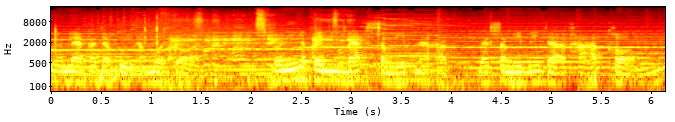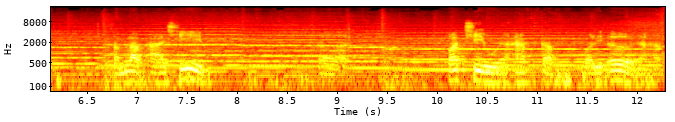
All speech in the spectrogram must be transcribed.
เริ่มแรกก็จะคุยทั้งหมดก่อน ตัวนี้จะเป็นแบ็กสมิธนะครับแบ็กสมิธนี่จะคาราฟของสำหรับอาชีพเอ่อฟอสชิลนะครับกับวอริเออร์นะครับ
